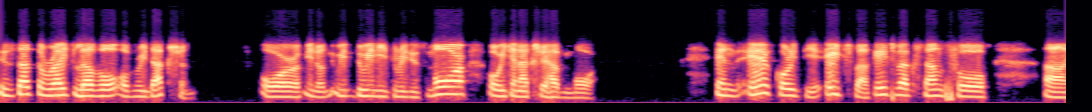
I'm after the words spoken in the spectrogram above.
Is that the right level of reduction? Or, you know, do we need to reduce more, or we can actually have more? And air quality, HVAC. HVAC stands for uh,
